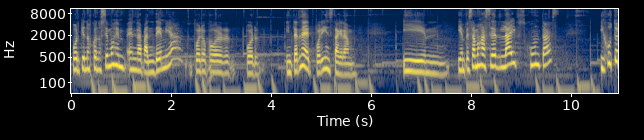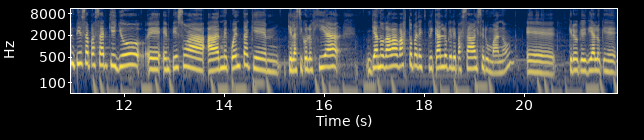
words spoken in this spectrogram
porque nos conocemos en, en la pandemia por, por, por internet, por Instagram. Y, empezamos a hacer lives juntas. Y justo empieza a pasar que yo eh, empiezo a, a darme cuenta que, mm, que la psicología ya no daba abasto para explicar lo que le pasaba al ser humano. Eh, creo que hoy día lo que,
